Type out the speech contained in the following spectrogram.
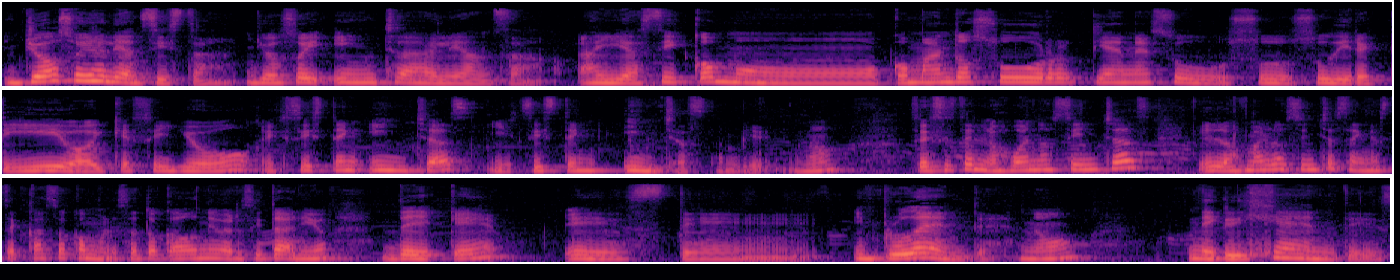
yo soy aliancista, yo soy hincha de Alianza. Y así como Comando Sur tiene su, su, su directiva y qué sé yo, existen hinchas y existen hinchas también, ¿no? Si existen los buenos hinchas y los malos hinchas, en este caso, como les ha tocado universitario, de que este, imprudentes, ¿no? negligentes,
